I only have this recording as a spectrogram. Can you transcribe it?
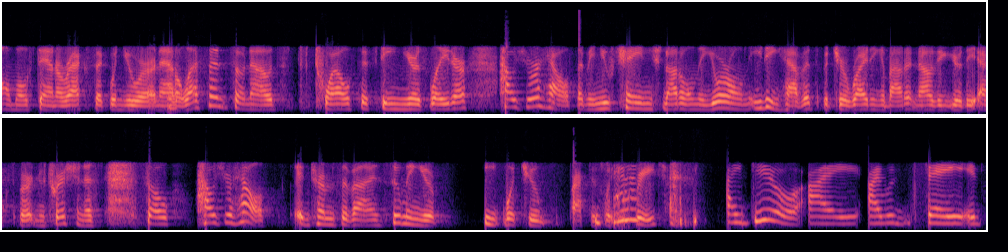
almost anorexic when you were an adolescent, so now it's 12, 15 years later. How's your health? I mean, you've changed not only your own eating habits, but you're writing about it now that you're the expert nutritionist. So, how's your health in terms of, I'm assuming you eat what you practice, what you preach? I do. I I would say it's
